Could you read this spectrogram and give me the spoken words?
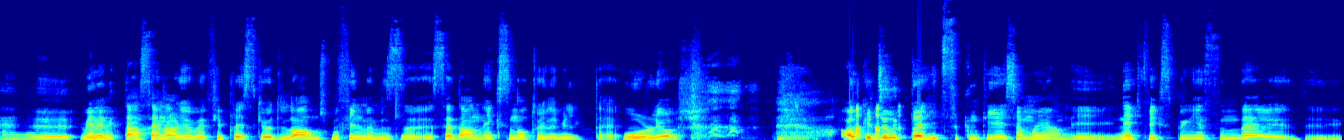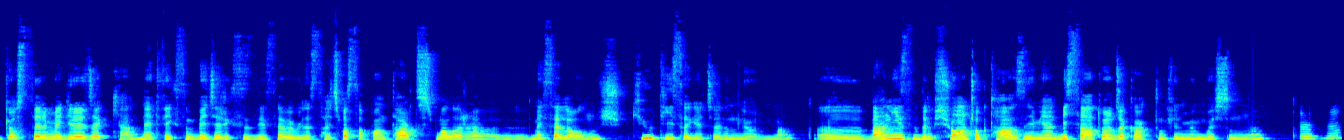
Tamam. e, Venedik'ten senaryo ve Fipreski ödülü almış bu filmimizi Seda'nın eksi notuyla birlikte uğurluyor. akıcılıkta hiç sıkıntı yaşamayan e, Netflix bünyesinde e, gösterime girecekken Netflix'in beceriksizliği sebebiyle saçma sapan tartışmalara e, mesele olmuş. Cuties'e geçelim diyorum ben. Ben izledim. Şu an çok tazeyim. Yani bir saat önce kalktım filmin başında. Hı hı.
